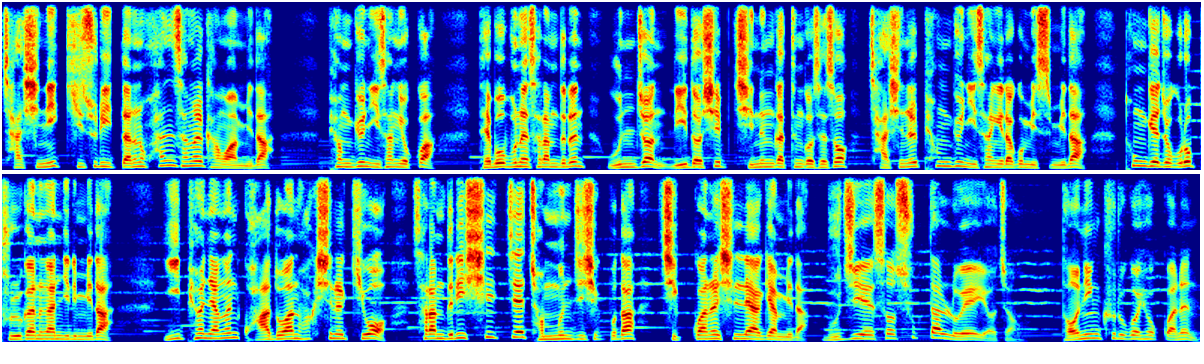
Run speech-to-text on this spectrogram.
자신이 기술이 있다는 환상을 강화합니다. 평균 이상 효과 대부분의 사람들은 운전, 리더십, 지능 같은 것에서 자신을 평균 이상이라고 믿습니다. 통계적으로 불가능한 일입니다. 이 편향은 과도한 확신을 키워 사람들이 실제 전문 지식보다 직관을 신뢰하게 합니다. 무지에서 숙달로의 여정. 더닝 크루거 효과는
